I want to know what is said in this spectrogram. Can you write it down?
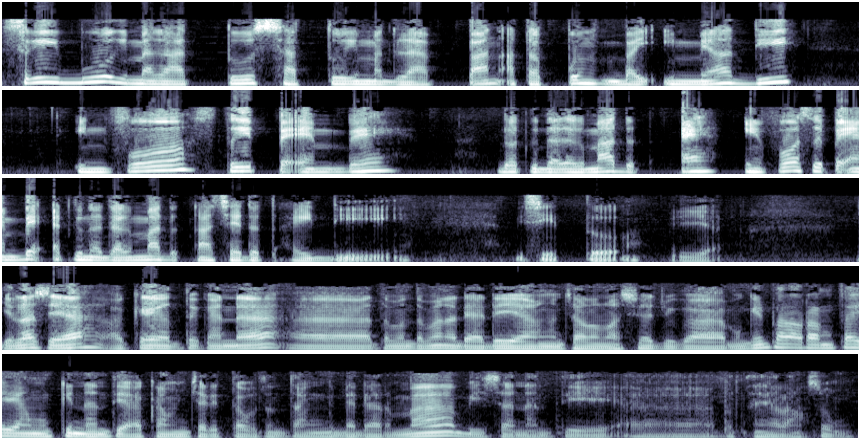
1500158 ataupun by email di info pmb.gunadarma eh info pmb@gunadarma.ac.id di situ. Iya. Jelas ya. Oke, untuk Anda eh, teman-teman adik-adik yang calon mahasiswa juga mungkin para orang tua yang mungkin nanti akan mencari tahu tentang Gunadarma bisa nanti eh, bertanya langsung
